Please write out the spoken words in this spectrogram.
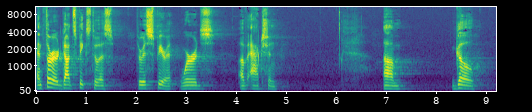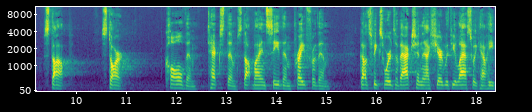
And third, God speaks to us through his spirit, words of action um, go, stop, start, call them, text them, stop by and see them, pray for them. God speaks words of action. And I shared with you last week how He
